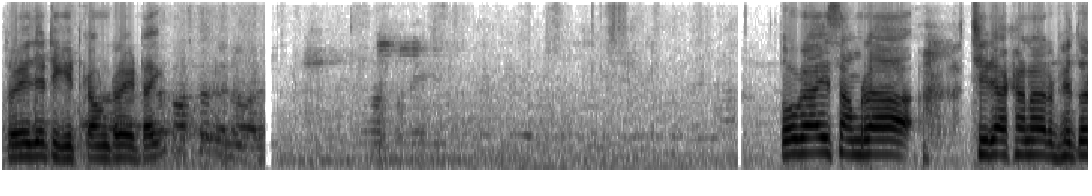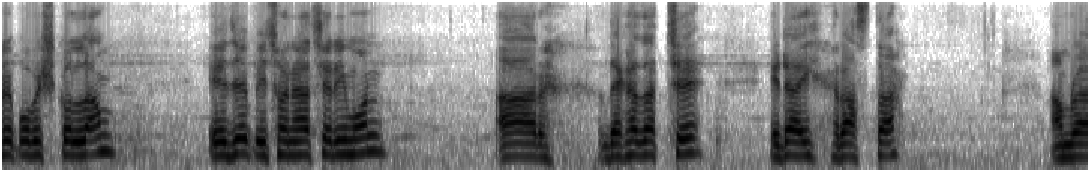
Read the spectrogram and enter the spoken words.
তো এই যে টিকিট কাউন্টার এটাই। তো গাইস আমরা চিড়িয়াখানার ভেতরে প্রবেশ করলাম। এই যে পিছনে আছে রিমন, আর দেখা যাচ্ছে এটাই রাস্তা। আমরা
